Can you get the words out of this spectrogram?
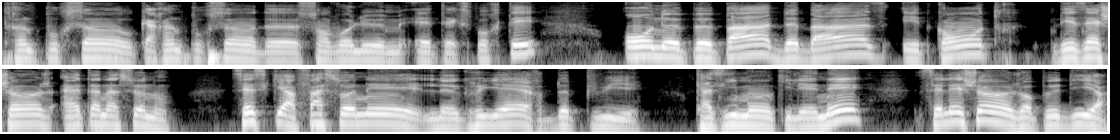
30% euh, ou 40% de son volume est exporté, on ne peut pas de base être contre des échanges internationaux. C'est ce qui a façonné le gruyère depuis quasiment qu'il est né. C'est l'échange, on peut dire.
